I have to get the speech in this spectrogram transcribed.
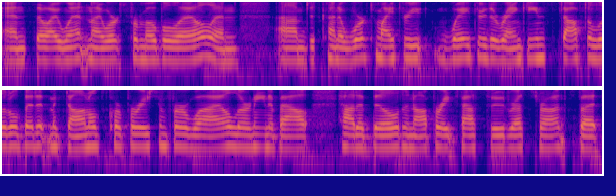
And so I went and I worked for Mobil Oil and um, just kind of worked my three, way through the rankings. Stopped a little bit at McDonald's Corporation for a while, learning about how to build and operate fast food restaurants. But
